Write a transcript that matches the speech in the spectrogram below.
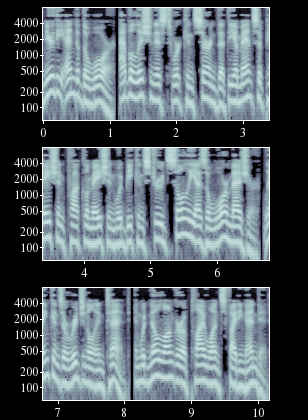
Near the end of the war, abolitionists were concerned that the Emancipation Proclamation would be construed solely as a war measure, Lincoln's original intent, and would no longer apply once fighting ended.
